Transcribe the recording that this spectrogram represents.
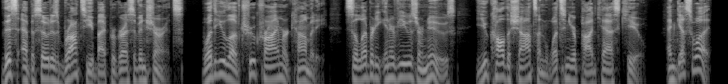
This episode is brought to you by Progressive Insurance. Whether you love true crime or comedy, celebrity interviews or news, you call the shots on what's in your podcast queue. And guess what?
